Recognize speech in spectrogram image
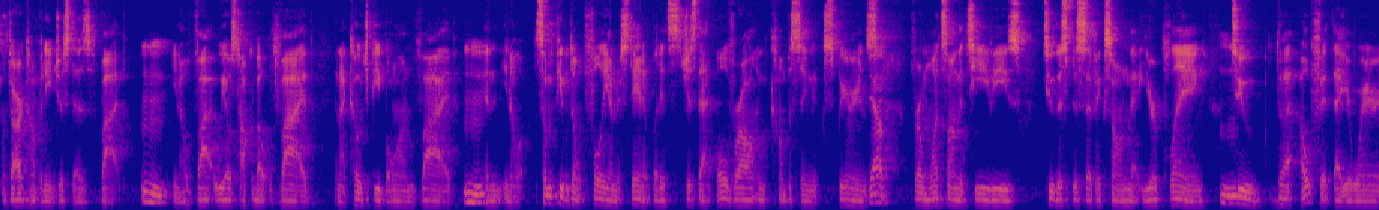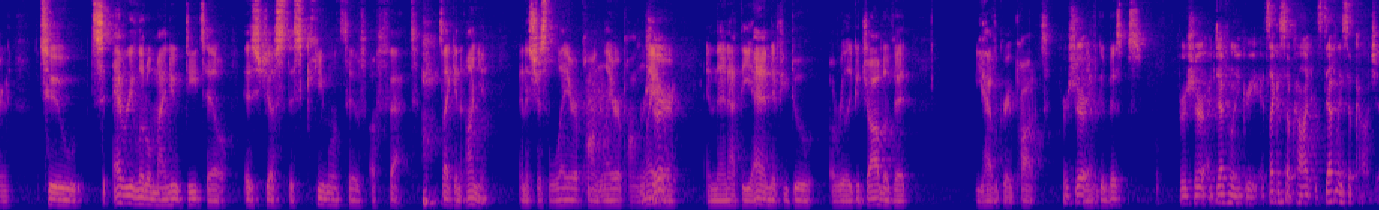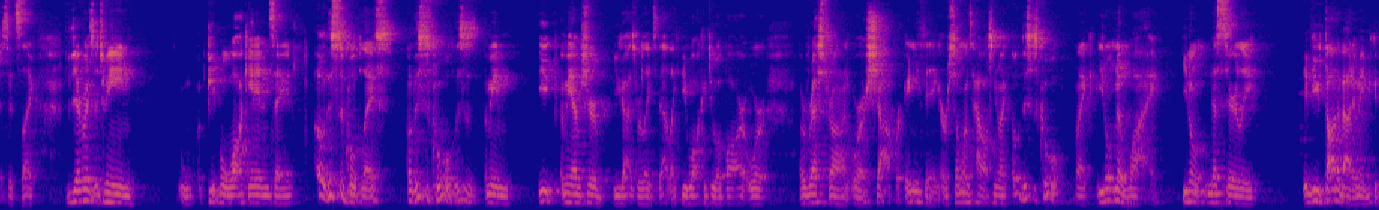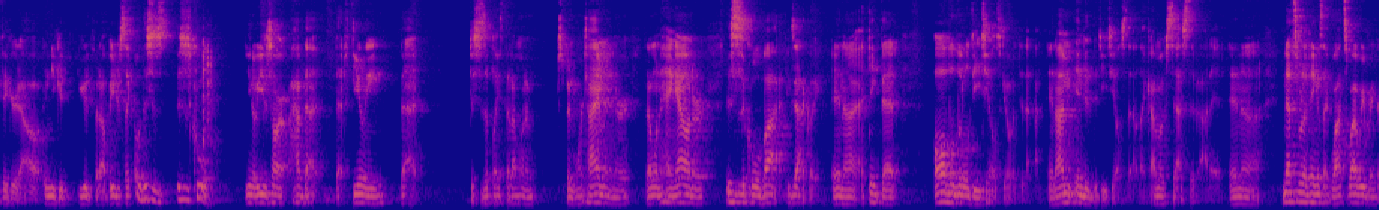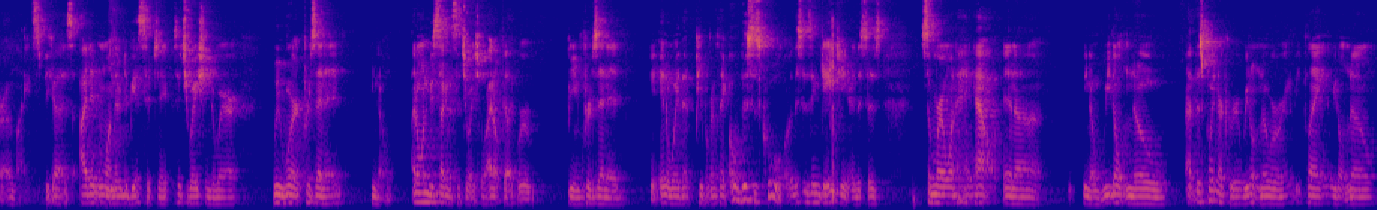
with our company just as vibe. Mm-hmm. You know, vibe, we always talk about vibe, and I coach people on vibe. Mm-hmm. And you know, some people don't fully understand it, but it's just that overall encompassing experience Yeah. from what's on the TVs to the specific song that you're playing Mhm. to the outfit that you're wearing to, to every little minute detail is just this cumulative effect. It's like an onion, and it's just layer upon layer upon For layer. sure. And then at the end, if you do a really good job of it, you have a great product. For sure. You have a good business. For sure, I definitely agree. It's like a subconscious. It's definitely subconscious. It's like the difference between people walking in and saying, "Oh, this is a cool place. Oh, this is cool. This is." I mean, you, I mean, I'm sure you guys relate to that. Like, if you walk into a bar or a restaurant or a shop or anything or someone's house, and you're like, "Oh, this is cool." Like, you don't know why. You don't necessarily. If you thought about it, maybe you could figure it out and you could you could put it out. But you're just like, "Oh, this is this is cool." You know, you just are, have that that feeling that this is a place that I want to spend more time in or that I want to hang out or this is a cool vibe. Exactly. And uh, I think that all the little details go into that. And I'm into the details of that. Like I'm obsessed about it. And, uh, and that's one of the things like well, that's why we bring our own lights because I didn't want there to be a situ- situation to where we weren't presented, you know, I don't want to be stuck in a situation where I don't feel like we're being presented in- a way that people are going to think, oh, this is cool or this is engaging or this is somewhere I want to hang out. And, uh, you know, we don't know at this point in our career, we don't know where we're going to be playing. We don't know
